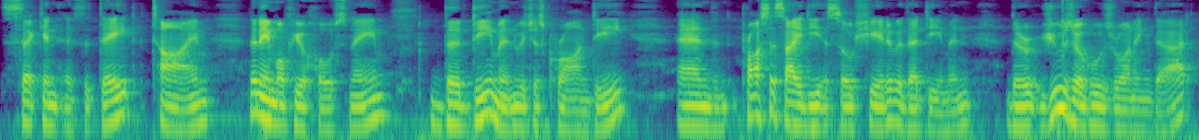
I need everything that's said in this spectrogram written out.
second is the date, time, the name of your host name, the daemon, which is crond, and process ID associated with that daemon, the user who's running that,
